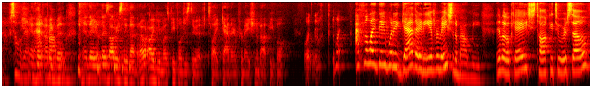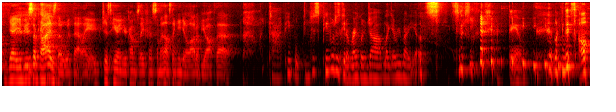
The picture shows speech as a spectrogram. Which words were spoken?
I saw that And math then, I mean, problem. but and there, there's obviously that, but I would argue most people just do it to like gather information about people. What, what? I feel like they wouldn't gather any information about me. They're like, okay, she's talking to herself. Yeah, you'd be surprised though with that, like just hearing your conversation with someone else. They can get a lot of you off that. Oh my God, people can just people just get a regular job like everybody else. Damn. Like this all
